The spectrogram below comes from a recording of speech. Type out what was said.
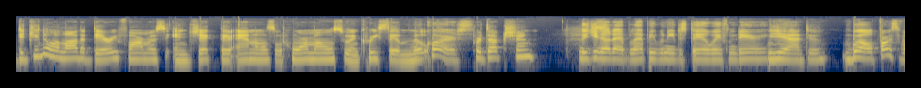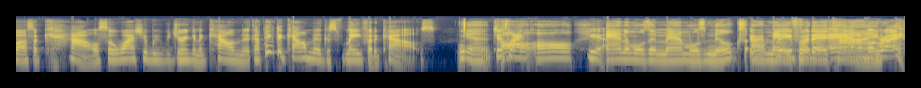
did you know a lot of dairy farmers inject their animals with hormones to increase their Of milk course. production? Did you know that black people need to stay away from dairy? Yeah, I do. Well, first of all, it's a cow, so why should we be drinking the cow milk? I think the cow milk is made for the cows. Yeah, Just all, like- all Yeah. animals and mammals' milks are made, for, their that kind. animal, right?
